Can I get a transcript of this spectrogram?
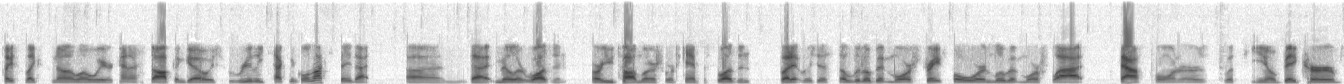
places like Sonoma where you're kind of stop and go. It's really technical. Not to say that um, that Miller wasn't or Utah Motorsports Campus wasn't, but it was just a little bit more straightforward, a little bit more flat, fast corners with you know big curbs.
